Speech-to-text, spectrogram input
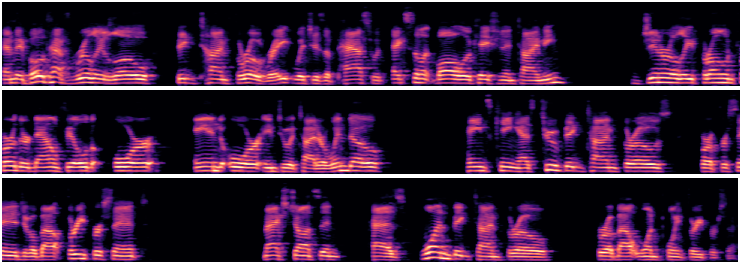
And they both have really low big time throw rate, which is a pass with excellent ball location and timing, generally thrown further downfield or and or into a tighter window. Haynes King has two big time throws for a percentage of about 3%. Max Johnson has one big time throw for about 1.3%.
